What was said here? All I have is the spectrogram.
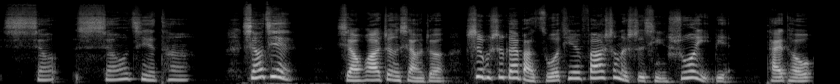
小小姐，她小姐，小花正想着是不是该把昨天发生的事情说一遍，抬头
